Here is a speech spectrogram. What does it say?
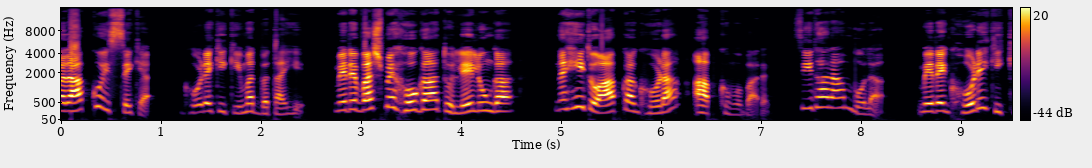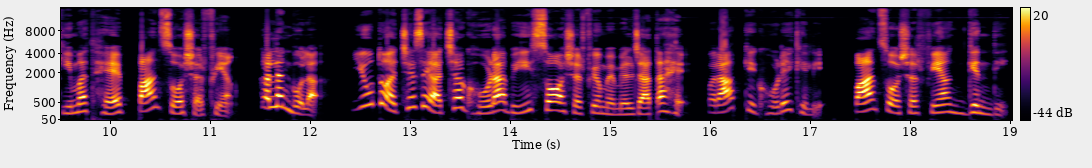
पर आपको इससे क्या? घोड़े की कीमत बताइए। मेरे वश में होगा तो ले लूँगा, नहीं तो आपका घोड़ा आपको मुबारक। सीधा राम बोला, मेरे घोड़े की कीमत है पाँच सौ अशरफिया। कल्लन बोला, यूँ तो अच्छे से अच्छा घोड़ा भी सौ अशरफियों में मिल जाता है, पर आपके घोड़े के लिए पाँच सौ अशरफियाँ गिन दी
